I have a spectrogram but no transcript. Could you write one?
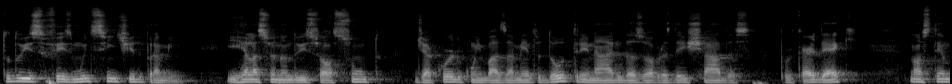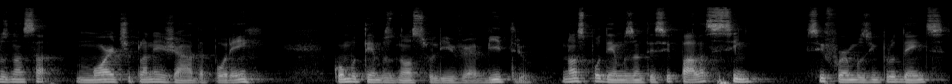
tudo isso fez muito sentido para mim. E relacionando isso ao assunto, de acordo com o embasamento doutrinário das obras deixadas por Kardec, nós temos nossa morte planejada, porém, como temos nosso livre-arbítrio, nós podemos antecipá-la sim, se formos imprudentes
